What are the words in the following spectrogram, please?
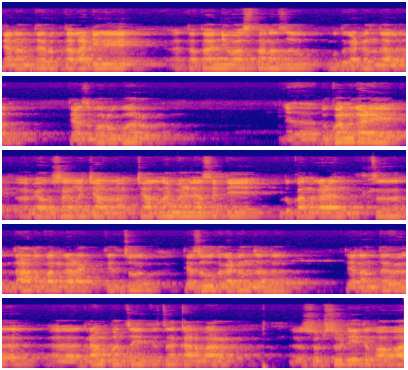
त्यानंतर तलाठी तथा निवासस्थानाचं उद्घाटन झालं. त्याचबरोबर दुकानगाळे व्यवसायाला चालना चालना मिळण्यासाठी दुकानगाळ्यांचं दहा दुकानगाळ्या आहेत त्यांचं त्याचं उद्घाटन झालं. त्यानंतर ग्रामपंचायतीचा कारभार सुटसुटीत व्हावा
